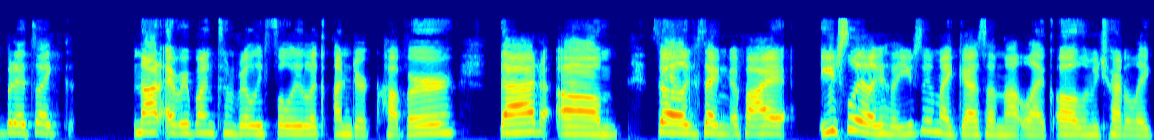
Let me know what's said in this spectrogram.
but it's like not everyone can really fully like undercover that. Um so like saying if I usually like I said, usually my guests I'm not like, oh let me try to like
